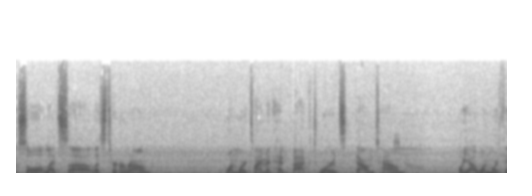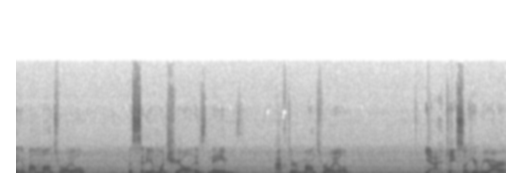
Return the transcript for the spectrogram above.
so let's uh, let's turn around one more time and head back towards downtown oh yeah one more thing about Mount Royal the city of Montreal is named after Mount Royal. Yeah, okay, so here we are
